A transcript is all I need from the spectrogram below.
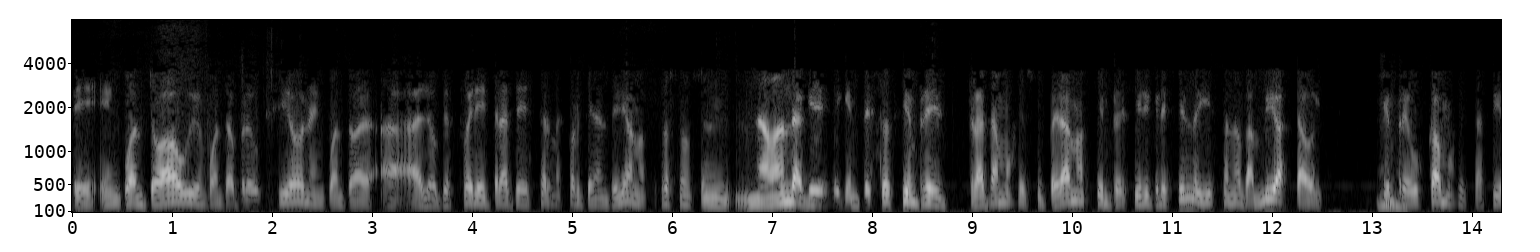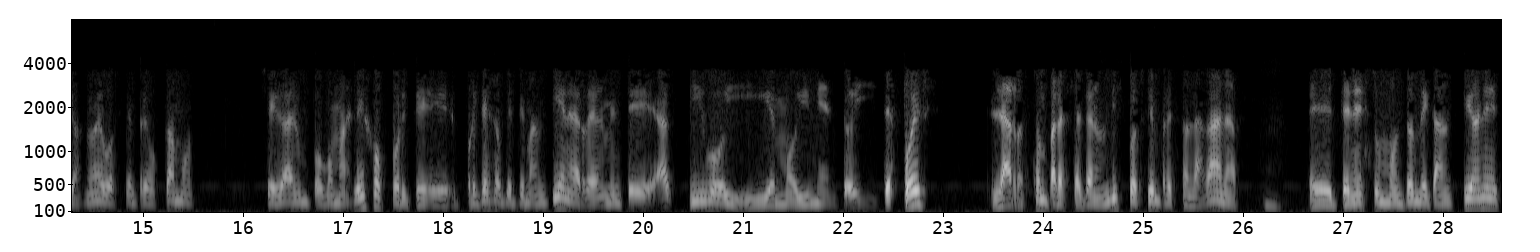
eh, en cuanto a audio, en cuanto a producción, en cuanto a, a- a lo que fuere, trate de ser mejor que el anterior. Nosotros somos un- una banda que desde que empezó siempre tratamos de superarnos, siempre de seguir creciendo y eso no cambió hasta hoy. Siempre buscamos desafíos nuevos, siempre buscamos llegar un poco más lejos porque porque es lo que te mantiene realmente activo y, y en movimiento. Y después la razón para sacar un disco siempre son las ganas. Eh, tenés un montón de canciones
